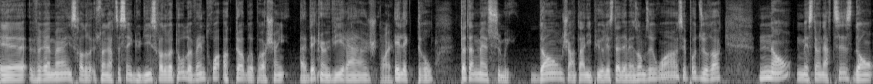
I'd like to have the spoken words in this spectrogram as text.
Euh, vraiment, il sera de c'est un artiste singulier. Il sera de retour le 23 octobre prochain avec un virage Ouais. électro totalement assumé. Donc, j'entends les puristes à la maison me dire Ouais, c'est pas du rock. Non, mais c'est un artiste dont,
